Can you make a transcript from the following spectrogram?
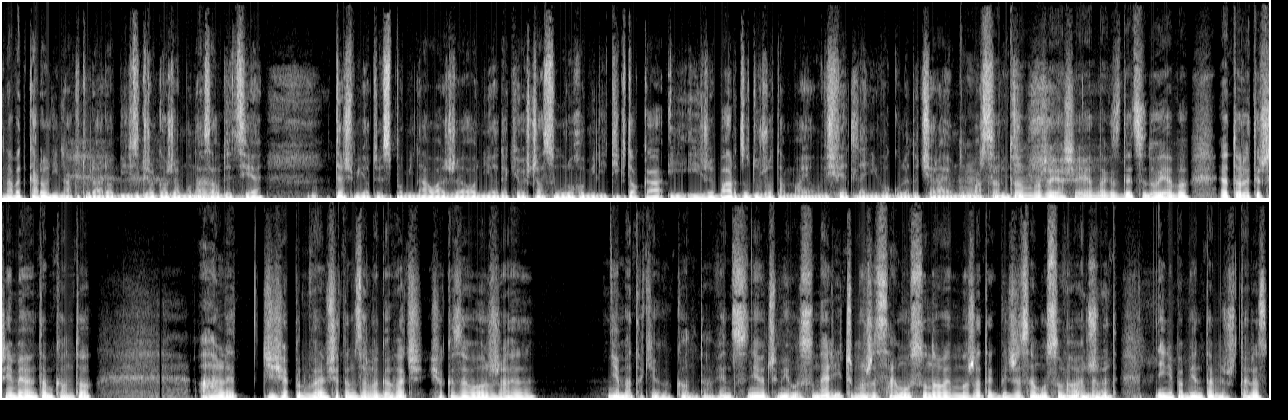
Nawet Karolina, która robi z Grzegorzem u nas audycję, też mi o tym wspominała, że oni od jakiegoś czasu uruchomili TikToka i, i że bardzo dużo tam mają wyświetleń i w ogóle docierają do masy ludzi. to może ja się jednak zdecyduję, bo ja teoretycznie miałem tam konto, ale dzisiaj próbowałem się tam zalogować i się okazało, że nie ma takiego konta, więc nie wiem, czy mi usunęli, czy może sam usunąłem, może tak być, że sam usuwałem Może. nawet i nie pamiętam już teraz.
